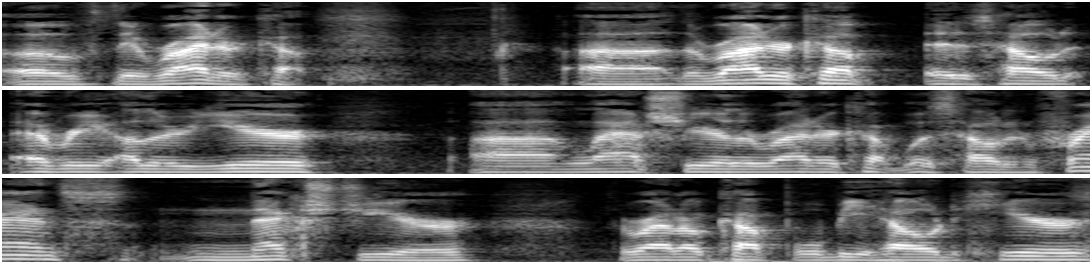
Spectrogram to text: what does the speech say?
of the Ryder Cup. Uh, the Ryder Cup is held every other year. Uh, last year, the Ryder Cup was held in France. Next year, the Ryder Cup will be held here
